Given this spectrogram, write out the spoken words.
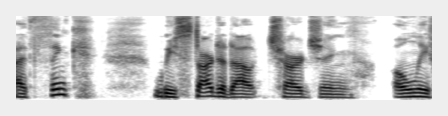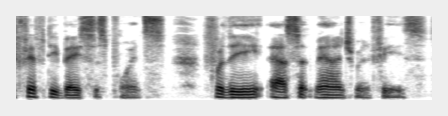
I think we started out charging only 50 basis points for the asset management fees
